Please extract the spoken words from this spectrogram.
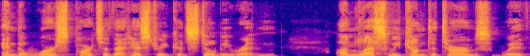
And the worst parts of that history could still be written unless we come to terms with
